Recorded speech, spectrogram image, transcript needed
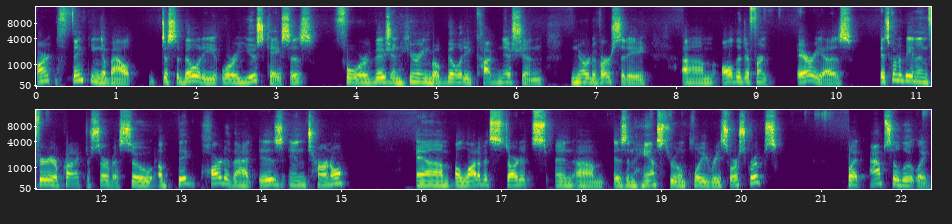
aren't thinking about disability or use cases for vision, hearing, mobility, cognition, neurodiversity, um, all the different areas, it's going to be an inferior product or service. So, a big part of that is internal um, a lot of it started and um, is enhanced through employee resource groups. But absolutely,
